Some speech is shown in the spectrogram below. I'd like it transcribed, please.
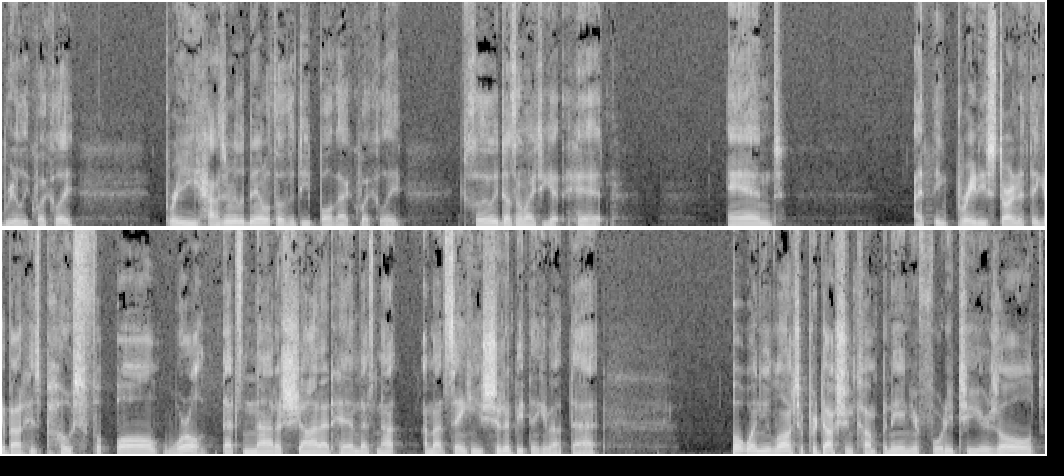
really quickly, Brady hasn't really been able to throw the deep ball that quickly. Clearly doesn't like to get hit. And I think Brady's starting to think about his post football world. That's not a shot at him. That's not I'm not saying he shouldn't be thinking about that. But when you launch a production company and you're 42 years old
